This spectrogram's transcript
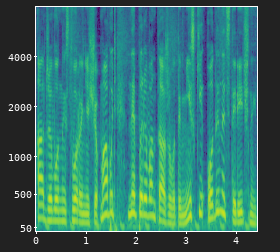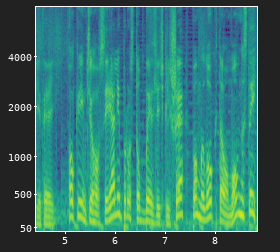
адже вони створені, щоб, мабуть, не перевантажувати мізки 11-річних дітей. Окрім цього, в серіалі просто безліч кліше, помилок та умовностей,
